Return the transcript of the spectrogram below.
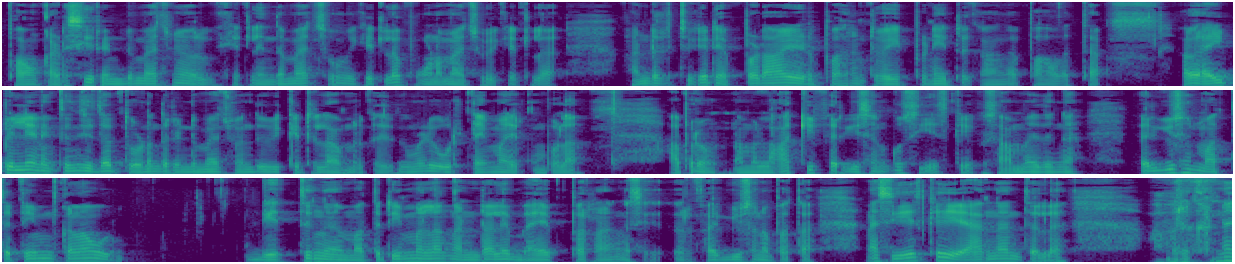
பாவம் கடைசி ரெண்டு மேட்ச்சுமே அவர் விக்கெட்டில் இந்த மேட்ச்சும் விக்கெட்டில் போன மேட்ச் விக்கெட்டில் ஹண்ட்ரட் விக்கெட் எப்படா எடுப்பாருன்ட்டு வெயிட் பண்ணிகிட்டு இருக்காங்க பாவத்தை. அவர் ஐபிஎல்லே எனக்கு தெரிஞ்சு இதான் தொடர்ந்து ரெண்டு மேட்ச் வந்து விக்கெட் இல்லாமல் இருக்குது இதுக்கு முன்னாடி ஒரு டைம் ஆயிருக்கும் போல். அப்புறம் நம்ம லாக்கி ஃபெர்கியூசனுக்கும் சிஎஸ்கேக்கும் சம இதுங்க. ஃபெர்கியூசன் மற்ற டீமுக்கெல்லாம் ஒரு கெத்துங்க. மற்ற டீமெல்லாம் கண்டாலே பயப்படுறாங்க. ஃபர்க்யூசனை பார்த்தா. ஆனால் சிஎஸ்கே ஏன் தெரில அவரை கண்டா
